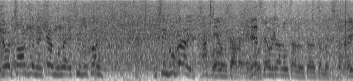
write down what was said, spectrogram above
त्यो चढ्दैन क्या मुला? एकछिन रुक। एकछिन ए, उताल, उताल उताल उताल है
